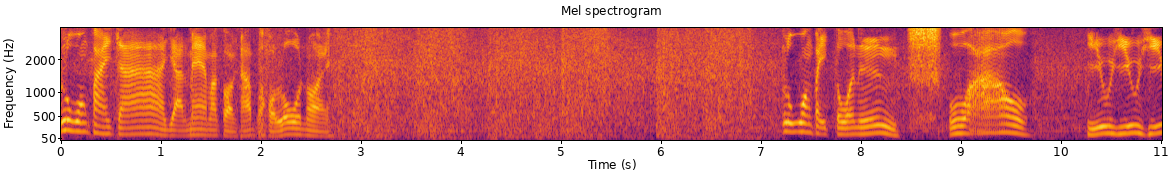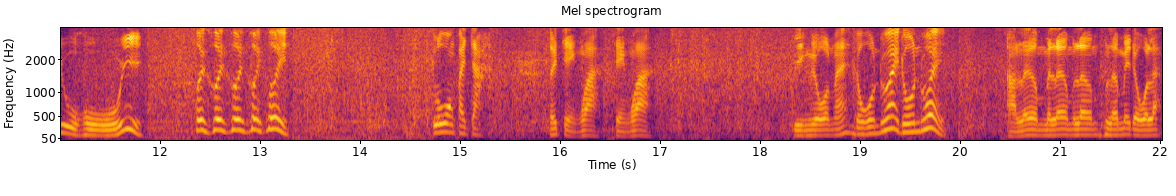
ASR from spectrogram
ล่วงไปจ้ายานแม่มาก่อนครับขอโล่หน่อยล่วงไปอีกตัวหนึ่งว้าวฮิวฮิวฮิวโอ้โหยเฮ้ยเฮ้ยเฮ้ยเฮ้ยเฮ้ยล่วงไปจ้ะเฮ้ยเจ๋งว่ะเจ๋งว่ะยิงโดนไหมโดนด้วยโดนด้วยอ่าเริ่มเริ่มเริ่มเริ่มไม่โดนละ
